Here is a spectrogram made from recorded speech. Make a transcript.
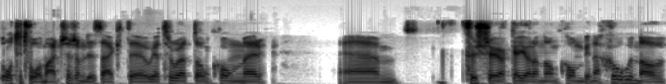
82 matcher som det är sagt eh, och jag tror att de kommer eh, försöka göra någon kombination av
